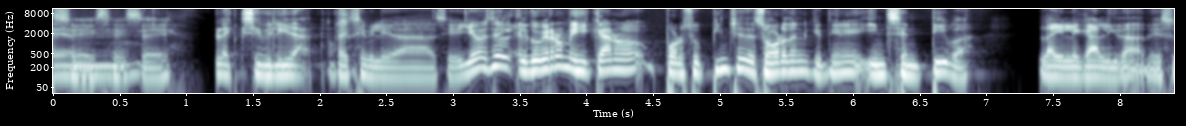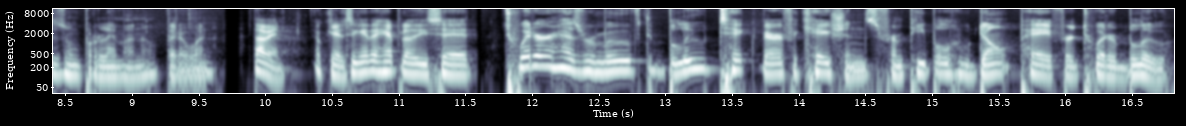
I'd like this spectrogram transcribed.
sí, sí, em, sí. flexibilidad. no sé. Flexibilidad, sí. Yo, el gobierno mexicano, por su pinche desorden que tiene, incentiva la ilegalidad. Ese es un problema, ¿no? Pero bueno. Está bien. Ok, el siguiente ejemplo dice: Twitter has removed blue tick verifications from people who don't pay for Twitter Blue.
